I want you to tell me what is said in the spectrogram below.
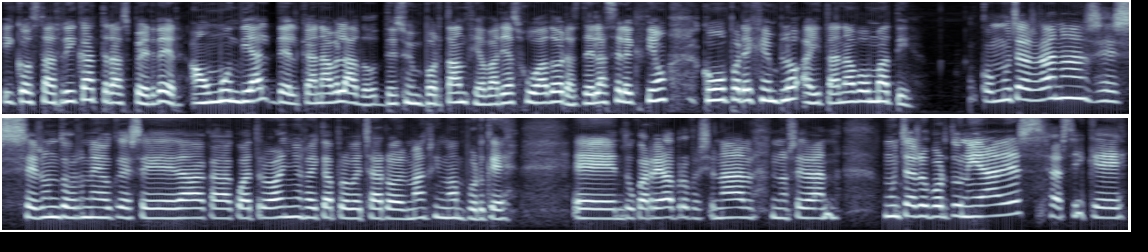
y Costa Rica tras perder a un Mundial del que han hablado de su importancia varias jugadoras de la selección, como por ejemplo Aitana Bonmatí con muchas ganas, es un torneo que se da cada cuatro años, hay que aprovecharlo al máximo porque eh, en tu carrera profesional no se dan muchas oportunidades, así que,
